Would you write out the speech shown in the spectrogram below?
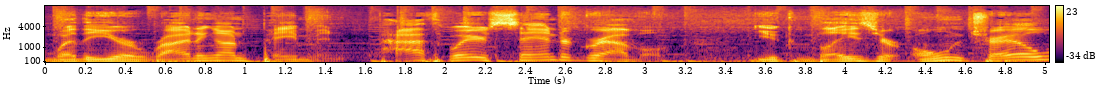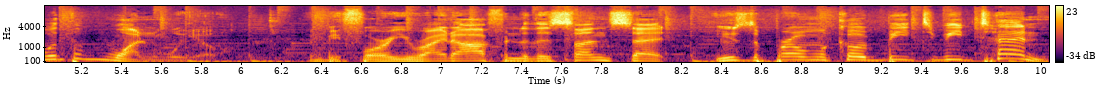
Whether you're riding on pavement, pathway, sand, or gravel, you can blaze your own trail with the one wheel. And before you ride off into the sunset, use the promo code BTB10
